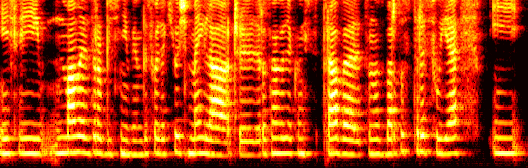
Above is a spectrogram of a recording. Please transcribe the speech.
jeśli mamy zrobić, nie wiem, wysłać jakiegoś maila, czy rozwiązać jakąś sprawę, co nas bardzo stresuje i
